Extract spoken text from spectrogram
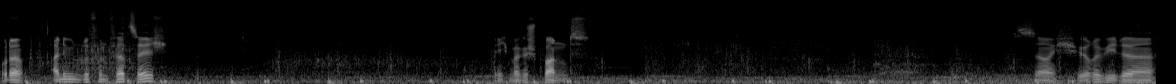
Oder eine Minute 45. Bin ich mal gespannt. So, ich höre wieder...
